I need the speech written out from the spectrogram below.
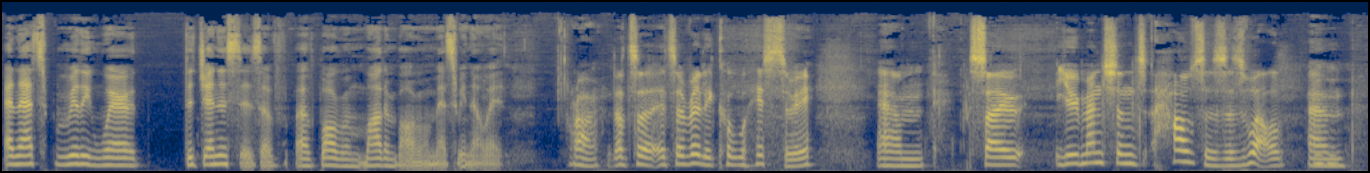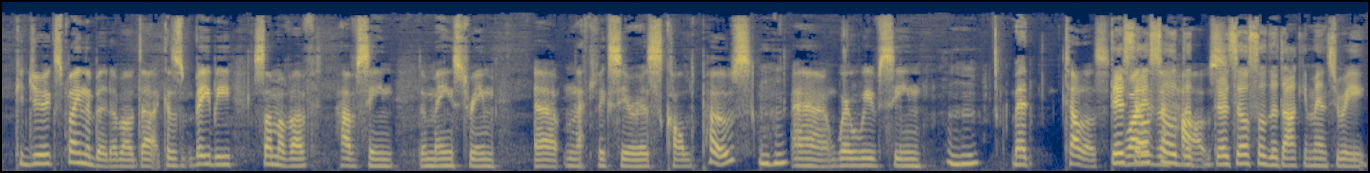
and that's really where the genesis of, of ballroom, modern ballroom as we know it. Wow, that's a it's a really cool history. Um, so you mentioned houses as well. Um, mm-hmm. Could you explain a bit about that? Because maybe some of us have seen the mainstream uh, Netflix series called Pose, mm-hmm. uh, where we've seen. Mm-hmm. But tell us, there's also the there's also the documentary.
